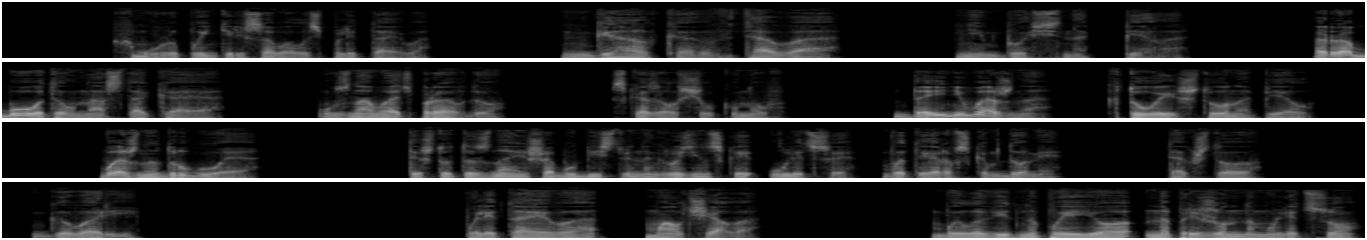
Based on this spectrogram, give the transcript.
хмуро поинтересовалась Полетаева. Галка, вдова, небось напела. Работа у нас такая. Узнавать правду, — сказал Щелкунов. Да и не важно, кто и что напел. Важно другое. Ты что-то знаешь об убийстве на Грузинской улице в АТРовском доме. Так что говори. Полетаева молчала. Было видно по ее напряженному лицу,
